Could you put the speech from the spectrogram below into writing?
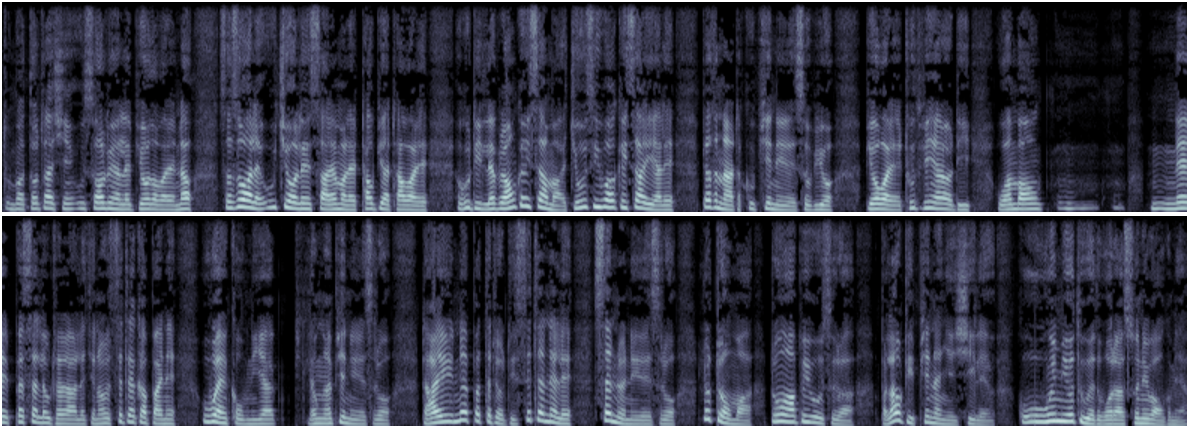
ဒီမှာတော်တာရှင်ဦးစောလွင်ကလည်းပြောသွားပါတယ်နောက်စောစောကလည်းဦးကျော်လင်းစာထဲမှာလည်းထောက်ပြထားပါတယ်အခုဒီ level ကိစ္စမှာအကျိုးစီးပွားကိစ္စတွေကလည်းပြဿနာတစ်ခုဖြစ်နေတယ်ဆိုပြီးတော့ပြောပါတယ်အထူးသဖြင့်ကတော့ဒီ one bound နဲ့ဖက်ဆက်လုပ်ထားတာလည်းကျွန်တော်တို့စစ်တပ်ကပိုင်းနဲ့ဥပိုင်ကုမ္ပဏီကလုပ်ငန်းဖြစ်နေတယ်ဆိုတော့ဒါတွေနဲ့ပတ်သက်တော့ဒီစစ်တပ်နဲ့လည်းဆက်နွယ်နေတယ်ဆိုတော့လွတ်တော်မှာတွန်းအားပေးဖို့ဆိုတာဘယ်လောက်ထိဖြစ်နိုင်ရရှိလဲကိုဝင်းမျိုးသူရဲ့သဘောထားဆွေးနွေးပါအောင်ခင်ဗျာ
